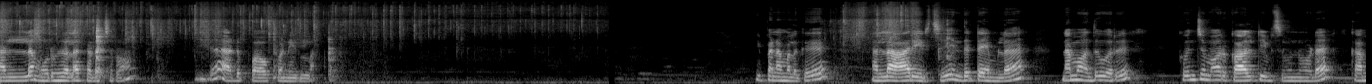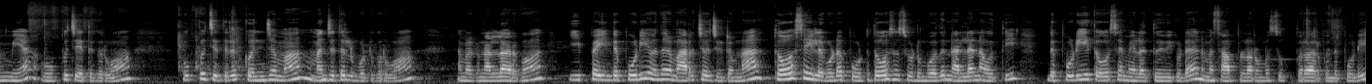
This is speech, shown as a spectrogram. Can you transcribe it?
நல்ல முருகலாக கிடச்சிரும். இதை அடுப்பு ஆஃப் பண்ணிடலாம். இப்போ நம்மளுக்கு நல்லா ஆறிடுச்சு. இந்த டைமில் நம்ம வந்து ஒரு கொஞ்சமாக ஒரு கால் டீ ஸ்பூனோட கம்மியாக உப்பு சேர்த்துக்கிடுவோம் உப்பு சேர்த்துட்டு கொஞ்சமாக மஞ்சத்தூள் போட்டுக்கிடுவோம் நம்மளுக்கு நல்லாயிருக்கும். இப்போ இந்த பொடியை வந்து நம்ம அரைச்சி வச்சுக்கிட்டோம்னா தோசையில் கூட போட்டு தோசை சுடும்போது நல்லெண்ணெய் ஊற்றி இந்த பொடியை தோசை மேலே தூவி கூட நம்ம சாப்பிட்லாம். ரொம்ப சூப்பராக இருக்கும் இந்த பொடி.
